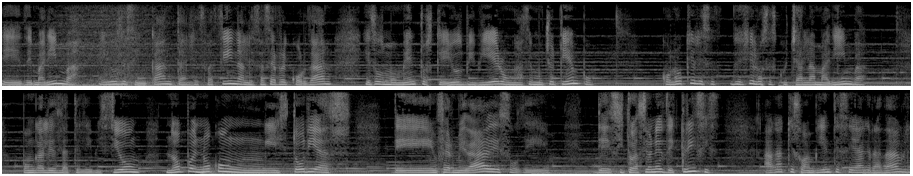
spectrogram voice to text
eh, de marimba, ellos les encanta, les fascina, les hace recordar esos momentos que ellos vivieron hace mucho tiempo. Colóqueles, déjelos escuchar la marimba, póngales la televisión, no, pues, no con historias de enfermedades o de, de situaciones de crisis. Haga que su ambiente sea agradable.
